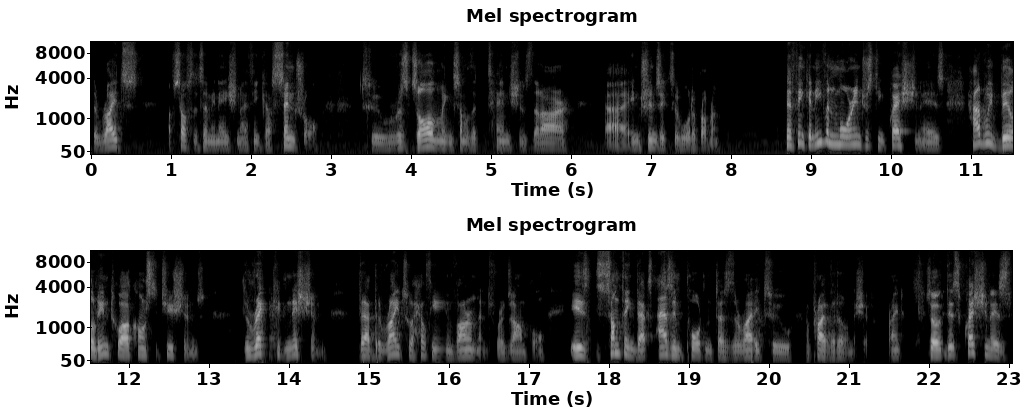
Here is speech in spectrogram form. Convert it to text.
the rights of self-determination, I think, are central to resolving some of the tensions that are uh, intrinsic to the water problem. I think an even more interesting question is how do we build into our constitutions the recognition that the right to a healthy environment, for example, is something that's as important as the right to private ownership, right? So this question is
